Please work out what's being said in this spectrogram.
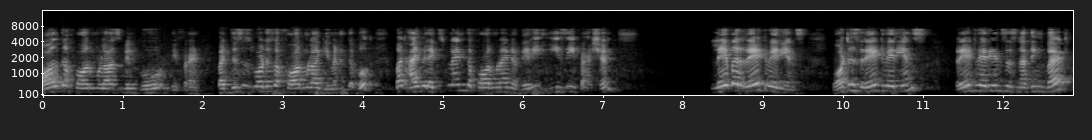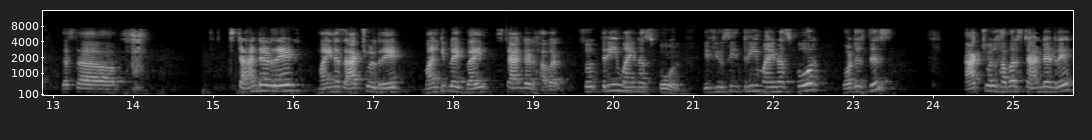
all the formulas will go different. But this is what is the formula given in the book. But i will explain the formula in a very easy fashion. Labor rate variance. What is rate variance? Rate variance is nothing but that's the standard rate minus actual rate multiplied by standard hour. So 3 minus 4 if you see 3 minus 4 what is this? Actual hour standard rate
